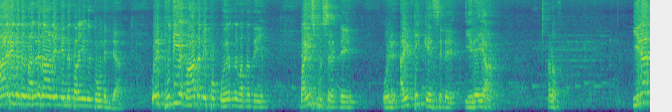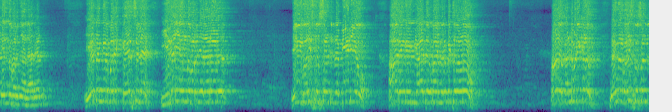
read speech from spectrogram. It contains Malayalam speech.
ആരും അത് നല്ലതാണ് എന്ന് പറയുന്നത് തോന്നില്ല. ഒരു പുതിയ വാദം ഇപ്പം ഉയർന്നു വന്നത് വൈസ് പ്രസിഡന്റ് ഒരു ഐ ടി കേസിലെ ഇരയാണ്. ആണോ? ഇര എന്ന് പറഞ്ഞാൽ ആരാണ്? ഏതെങ്കിലും ഒരു കേസിലെ ഇര എന്ന് പറഞ്ഞാൽ ആരാണ്? ഈ വൈസ് പ്രസിഡന്റിന്റെ വീഡിയോ ആരെങ്കിലും വ്യാജമായി നിർമ്മിച്ചതാണോ?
